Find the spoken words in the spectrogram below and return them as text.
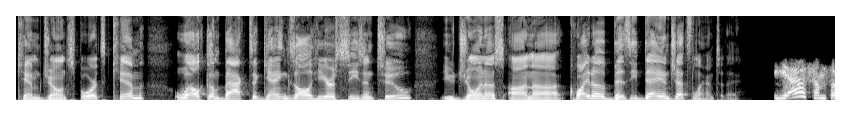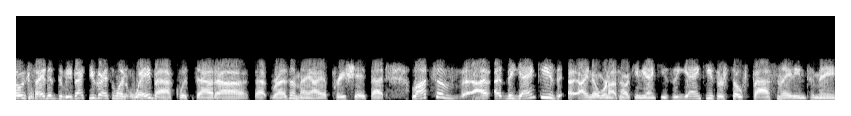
Kim Jones Sports. Kim, welcome back to Gangs All Here, season two. You join us on uh, quite a busy day in Jetsland today. Yes, I'm so excited to be back. You guys went way back with that uh that resume. I appreciate that. Lots of uh, the Yankees. I know we're not talking Yankees. The Yankees are so fascinating to me,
